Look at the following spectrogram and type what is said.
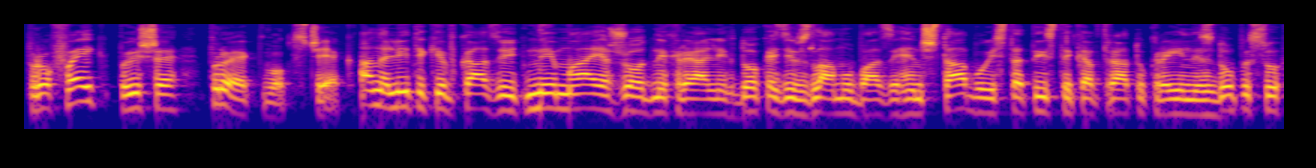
Про фейк пише проект VoxCheck. Аналітики вказують, немає жодних реальних доказів зламу бази генштабу, і статистика втрат України з допису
